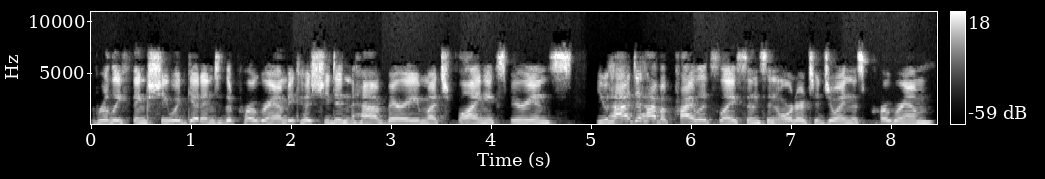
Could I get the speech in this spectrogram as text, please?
really think she would get into the program because she didn't have very much flying experience you had to have a pilot's license in order to join this program.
